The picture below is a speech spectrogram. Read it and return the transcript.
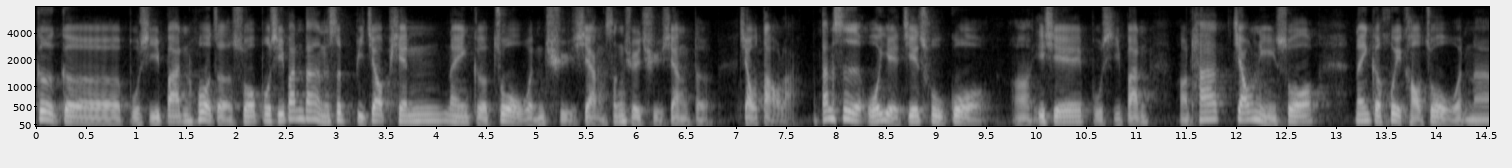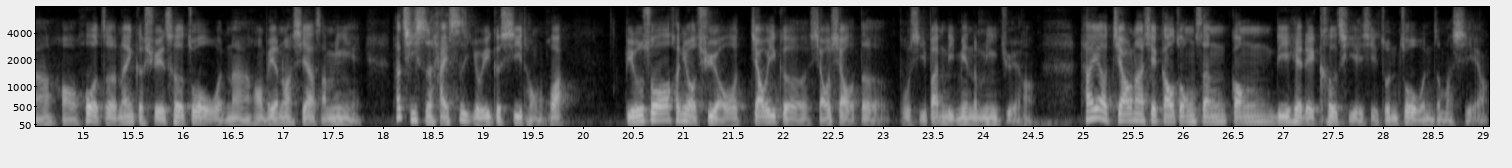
各个补习班，或者说补习班当然是比较偏那个作文取向、升学取向的教导啦。但是我也接触过啊、一些补习班。啊，他教你说那个会考作文呐，好，或者那个学测作文呐，好，不要乱写什么耶。他其实还是有一个系统化，比如说很有趣哦，我教一个小小的补习班里面的秘诀哈，他要教那些高中生讲你迄个考试的时阵作文怎么写哦。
